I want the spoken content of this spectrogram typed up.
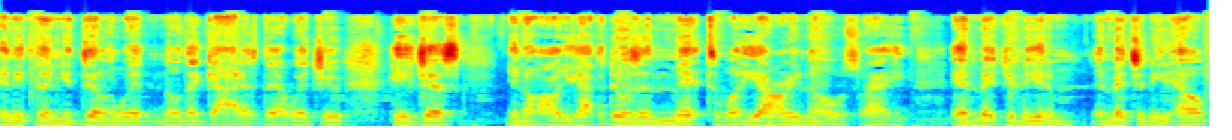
anything you're dealing with, know that God is there with you. He just, you know, all you have to do is admit to what He already knows, right? Admit you need Him, admit you need help.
